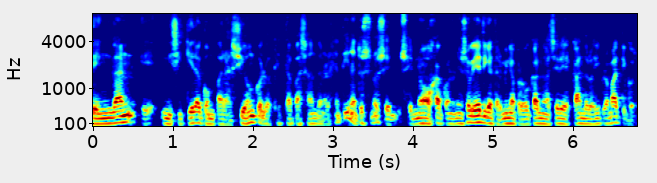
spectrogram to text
tengan eh, ni siquiera comparación con lo que está pasando en Argentina. Entonces uno se, enoja con la Unión Soviética, termina provocando una serie de escándalos diplomáticos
